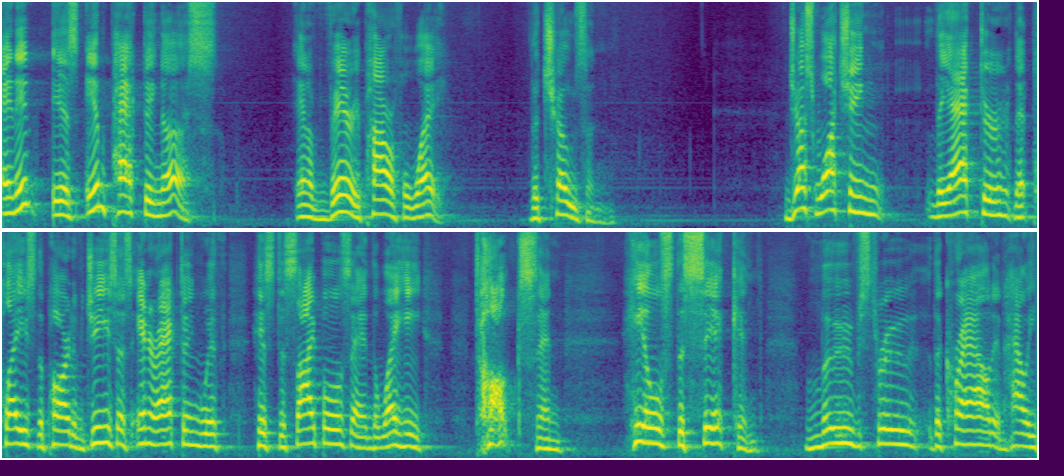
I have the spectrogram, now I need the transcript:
And it is impacting us in a very powerful way. The chosen. Just watching the actor that plays the part of Jesus interacting with his disciples and the way he talks and heals the sick and moves through the crowd and how he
